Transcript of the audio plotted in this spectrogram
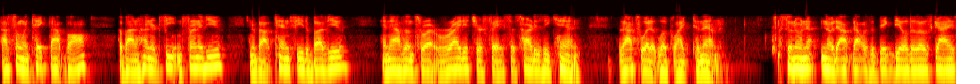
have someone take that ball about 100 feet in front of you and about 10 feet above you, and have them throw it right at your face as hard as he can." That's what it looked like to them. So no, no doubt that was a big deal to those guys.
